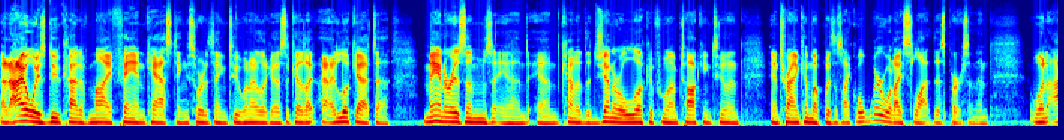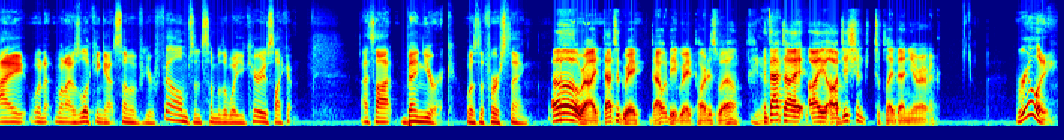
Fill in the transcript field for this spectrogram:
And I always do kind of my fan casting sort of thing too when I look at this because I, I look at uh, mannerisms and and kind of the general look of who I'm talking to and and try and come up with it's like well where would I slot this person and when I when when I was looking at some of your films and some of the way you carry, it's like I thought Ben Urich was the first thing. Oh right, that's a great. That would be a great part as well. Yeah. In fact, I I auditioned to play Ben Urich. Really?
